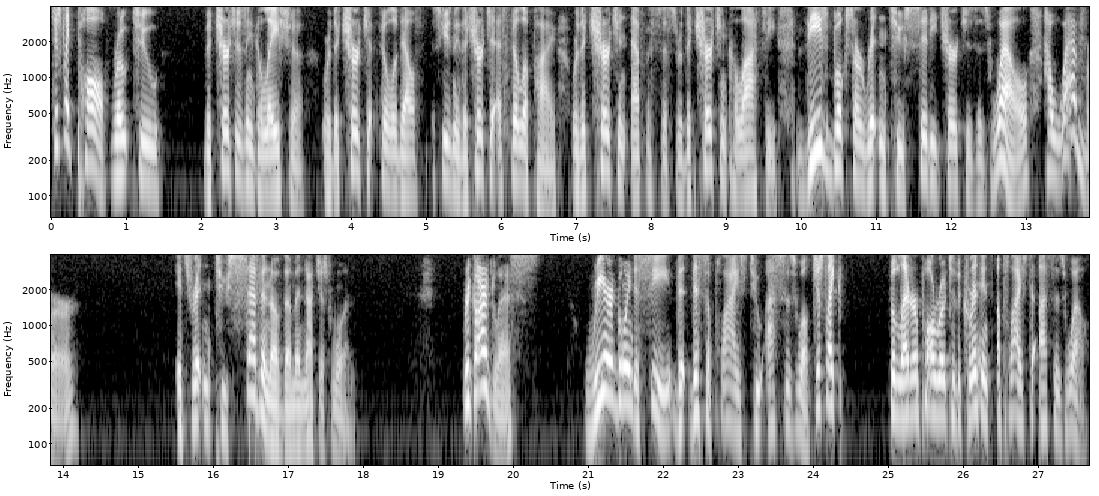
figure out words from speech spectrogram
Just like Paul wrote to the churches in Galatia or the church at Philadelphia, excuse me, the church at Philippi, or the church in Ephesus, or the church in Colossae. These books are written to city churches as well. However, it's written to seven of them and not just one. Regardless, we are going to see that this applies to us as well. Just like the letter Paul wrote to the Corinthians applies to us as well.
